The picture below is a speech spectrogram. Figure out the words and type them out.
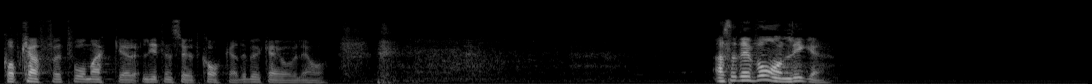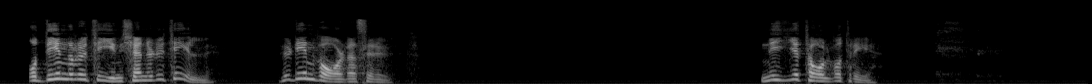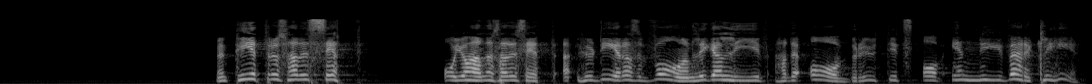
Kopp kaffe, två mackor, liten söt kaka, det brukar jag vilja ha. Alltså det vanliga. Och din rutin känner du till. Hur din vardag ser ut. 9, 12 och 3. Men Petrus hade sett och Johannes hade sett hur deras vanliga liv hade avbrutits av en ny verklighet.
